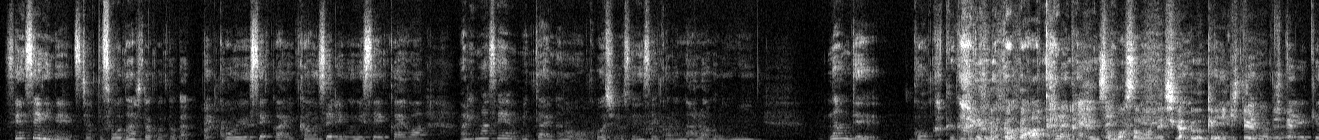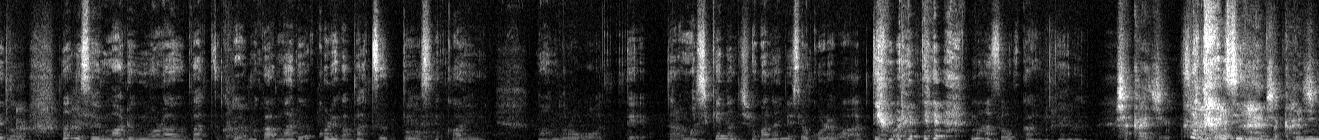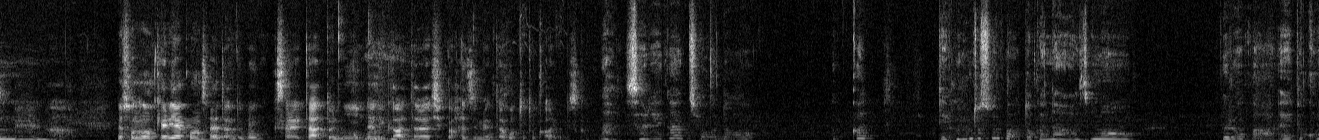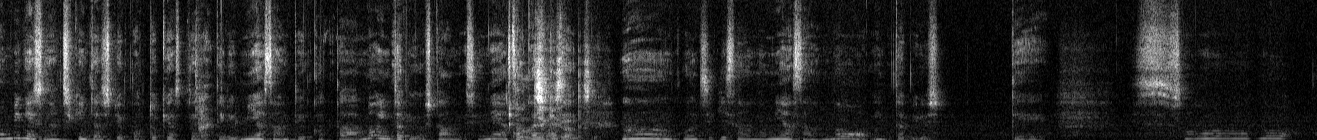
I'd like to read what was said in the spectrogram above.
先生にねちょっと相談したことがあって、はいはいこういう世界カウンセリングに正解はありませんみたいなのを講師の先生から習うのに なんで合格があるのかがわからないみたいな。そもそもね資格受けに来てるのに受けね。るけどなんでそういう丸もらう×これが丸これが×っていう世界なんだろうって言ったら、まあ、試験なんでしょうがないんですよこれはって言われてまあそうかみたいな社会人。社会人 社会人うんでそのキャリアコンサルタント合格された後に何か新しく始めたこととかあるんですか？あそれがちょうど受かって本当すぐ後かなそのブロガー、えーと「コンビニエンスなチキンたち」っていうポッドキャストやってるみやさんっていう方のインタビューをしたんですよね朝会話でさんですね。うん、こんちきさんのみやさんのインタビューしてその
